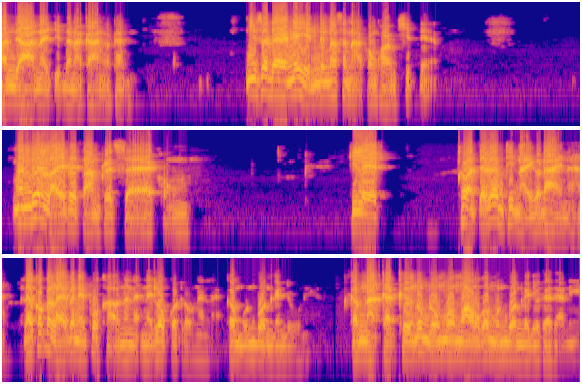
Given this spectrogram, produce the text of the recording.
ปัญญาในจินตนาการของท่านมีแสดงให้เห็นถึงลักษณะของความคิดเนี่ย มันเลื่อนไหลไปตามกระแสของ กิเลสเขาอาจจะเริ่มที่ไหนก็ได้นะฮะแล้วก็ก็ไหลไปในพวกเขานั่นแหละในโลกกดลงนั่นแหละก็หมุนบนกันอยู่เนี่ยกำหนัดขัดเคืองรุ่มหลงมัวเมาก็หมุนบนกันอยู่แต่แถวนี้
